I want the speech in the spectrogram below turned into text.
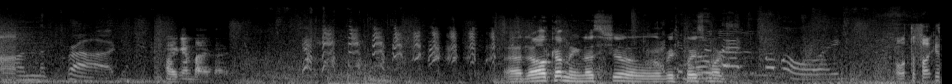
On the prod. I can buy that. Uh, they're all coming. Let's chill. Replace Mark. That's my. What the fuck is.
